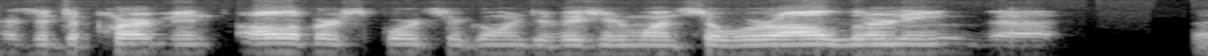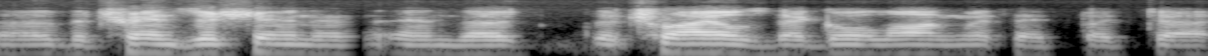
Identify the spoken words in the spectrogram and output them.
as a department, all of our sports are going Division One, so we're all learning the uh, the transition and, and the the trials that go along with it. But uh,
